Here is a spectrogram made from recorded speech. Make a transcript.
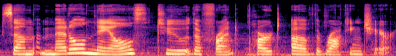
some metal nails to the front part of the rocking chair.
